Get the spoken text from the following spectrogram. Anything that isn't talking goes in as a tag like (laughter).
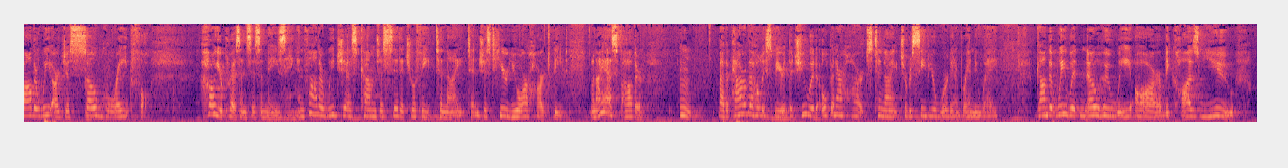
Father, we are just so grateful. Oh, your presence is amazing. And Father, we just come to sit at your feet tonight and just hear your heartbeat. And I ask, Father, mm, by the power of the Holy Spirit, that you would open our hearts tonight to receive your word in a brand new way. God, that we would know who we are because you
